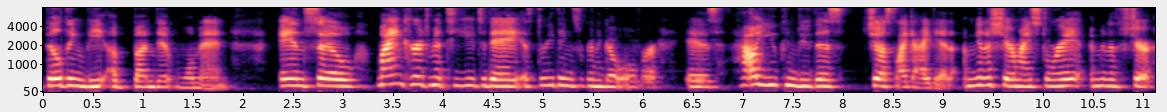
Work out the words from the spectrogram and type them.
Building the Abundant Woman. And so, my encouragement to you today is three things we're going to go over is how you can do this just like I did. I'm going to share my story. I'm going to share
